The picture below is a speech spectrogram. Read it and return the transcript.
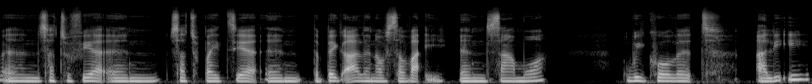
in Satufia in Satupaitia in the big island of Savaii in Samoa. We call it Ali'i,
